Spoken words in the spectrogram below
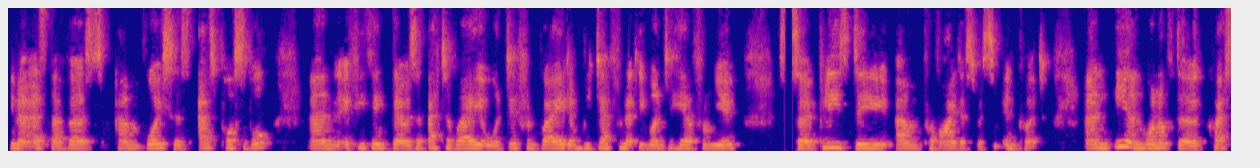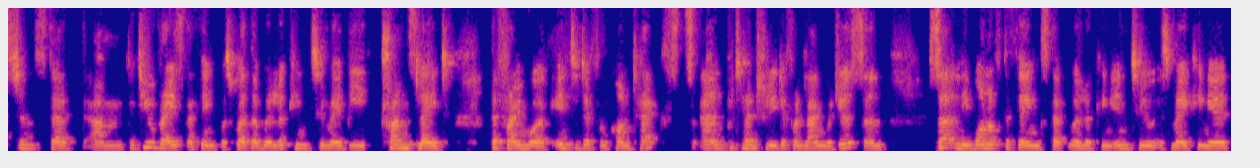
you know, as diverse um, voices as possible. And if you think there is a better way or a different way, then we definitely want to hear from you. So please do um, provide us with some input. And Ian, one of the questions that um, that you raised, I think, was whether we're looking to maybe translate the framework into different contexts and potentially different languages. And certainly one of the things that we're looking into is making it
